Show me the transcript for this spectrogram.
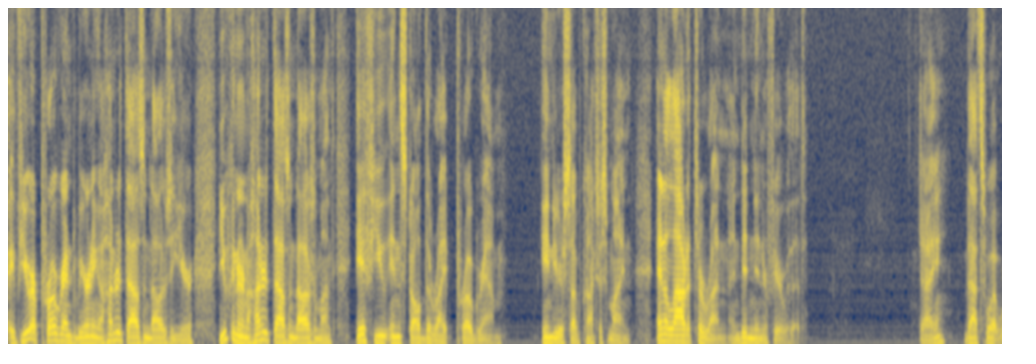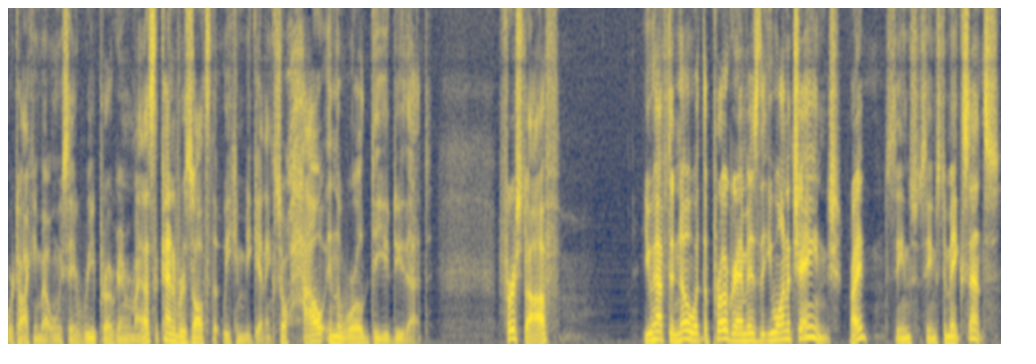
If you're a program to be earning $100,000 a year, you can earn $100,000 a month if you installed the right program into your subconscious mind and allowed it to run and didn't interfere with it. Okay? That's what we're talking about when we say reprogram your mind. That's the kind of results that we can be getting. So, how in the world do you do that? First off, you have to know what the program is that you want to change, right? Seems seems to make sense.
